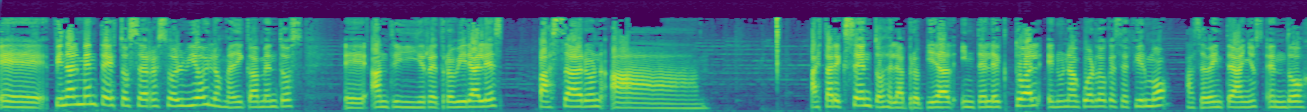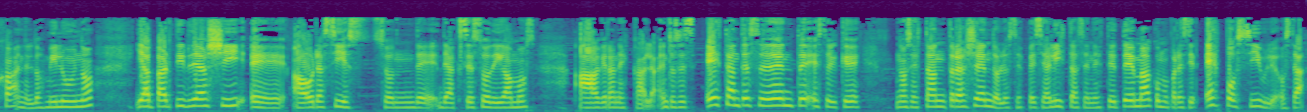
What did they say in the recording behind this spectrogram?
Eh, finalmente esto se resolvió y los medicamentos eh, antirretrovirales pasaron a, a estar exentos de la propiedad intelectual en un acuerdo que se firmó hace 20 años en Doha, en el 2001, y a partir de allí, ahora sí son de, de, acceso, digamos, a gran escala. Entonces, este antecedente es el que nos están trayendo los especialistas en este tema como para decir, es posible, o sea,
